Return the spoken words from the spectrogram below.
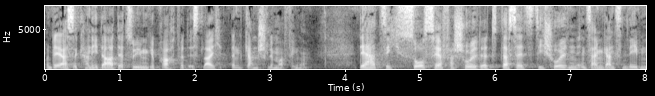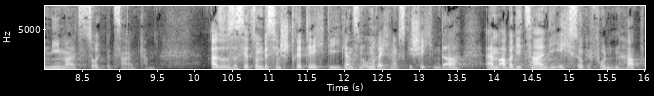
Und der erste Kandidat, der zu ihm gebracht wird, ist gleich ein ganz schlimmer Finger. Der hat sich so sehr verschuldet, dass er jetzt die Schulden in seinem ganzen Leben niemals zurückbezahlen kann. Also das ist jetzt so ein bisschen strittig, die ganzen Umrechnungsgeschichten da. Ähm, aber die Zahlen, die ich so gefunden habe,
